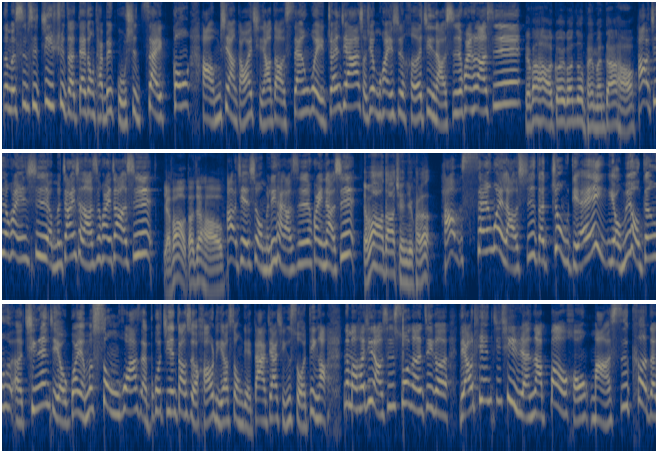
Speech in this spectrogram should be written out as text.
那么是不是继续的带动台北股市再攻？好，我们现场赶快请教到三位专家。首先，我们欢迎是何敬老师，欢迎何老师。雅芳好，各位观众朋友们，大家好。好，接着欢迎是我们张一晨老师，欢迎张老师。雅芳好，大家好。好，接着是我们立凯老师，欢迎李老师。雅芳好，大家情人节快乐。好，三位老师的重点，哎，有没有跟呃情人节有关？有没有送花？哎，不过今天倒是有好礼要送给大家，请锁定哦。那么何敬老师说呢，这个聊天机器人呢、啊、爆红，马斯克的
